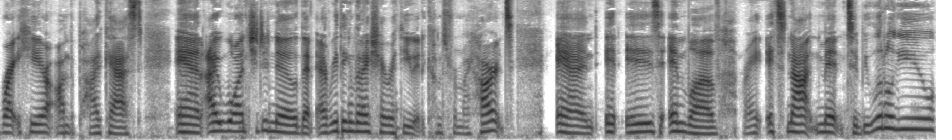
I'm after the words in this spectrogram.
right here on the podcast. And I want you to know that everything that I share with you, it comes from my heart and it is in love, right? It's not meant to belittle you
